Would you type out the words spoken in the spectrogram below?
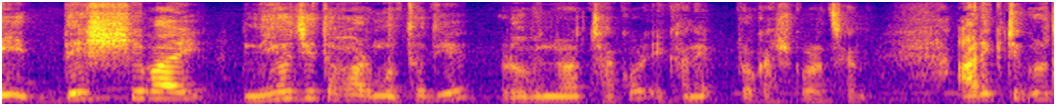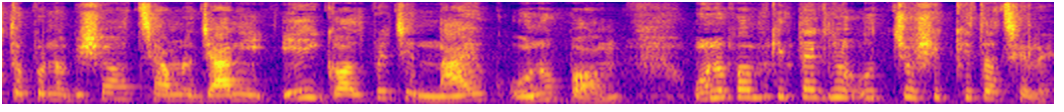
এই দেশ সেবায় নিয়োজিত হওয়ার মধ্য দিয়ে রবীন্দ্রনাথ ঠাকুর এখানে প্রকাশ করেছেন। আরেকটি গুরুত্বপূর্ণ বিষয় হচ্ছে, আমরা জানি এই গল্পের যে নায়ক অনুপম অনুপম কিন্তু একজন উচ্চশিক্ষিত ছেলে।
